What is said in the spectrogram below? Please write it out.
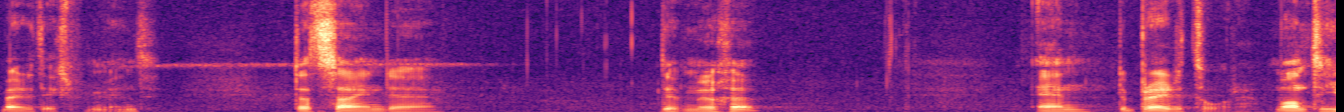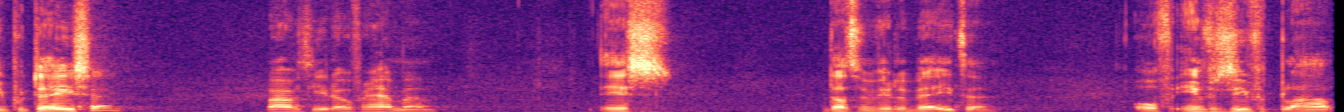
bij dit experiment. Dat zijn de, de muggen en de predatoren. Want de hypothese waar we het hier over hebben, is dat we willen weten of invasieve pla-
